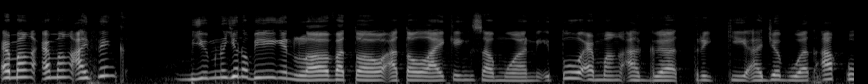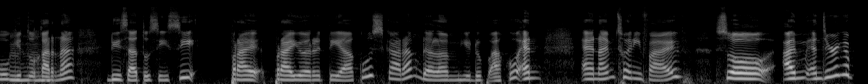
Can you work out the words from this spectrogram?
emang emang I think you know, you know being in love atau atau liking someone itu emang agak tricky aja buat aku gitu. Karena di satu sisi pri- priority aku sekarang dalam hidup aku and and I'm 25 so I'm entering a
